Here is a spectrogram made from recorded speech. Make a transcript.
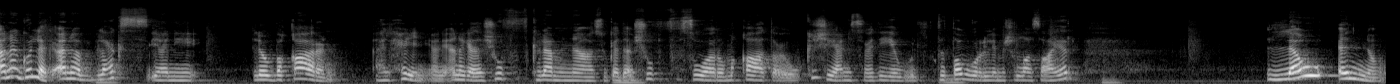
أنا أقول لك أنا بالعكس يعني لو بقارن هالحين يعني أنا قاعدة أشوف كلام الناس وقاعدة أشوف صور ومقاطع وكل شيء عن السعودية والتطور اللي ما شاء الله صاير لو إنه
